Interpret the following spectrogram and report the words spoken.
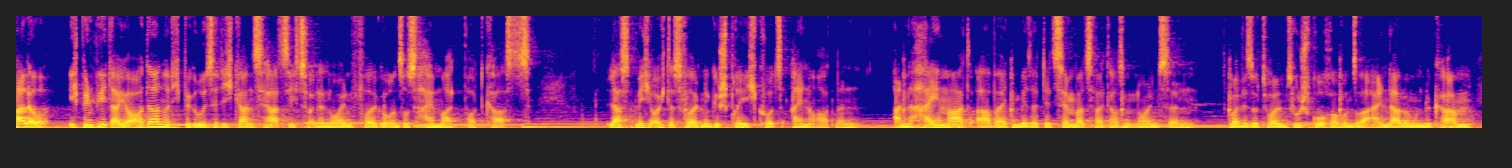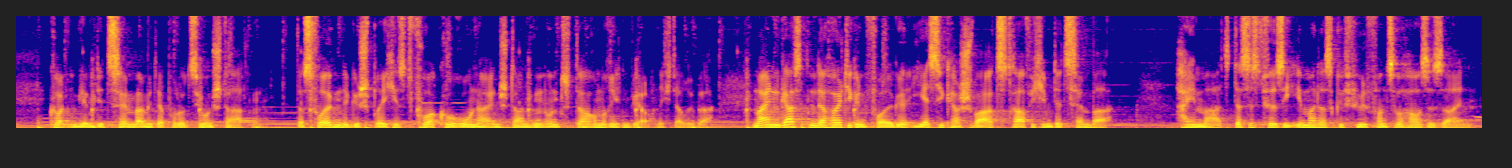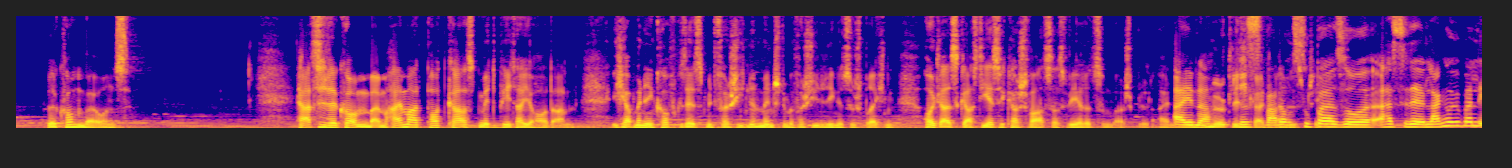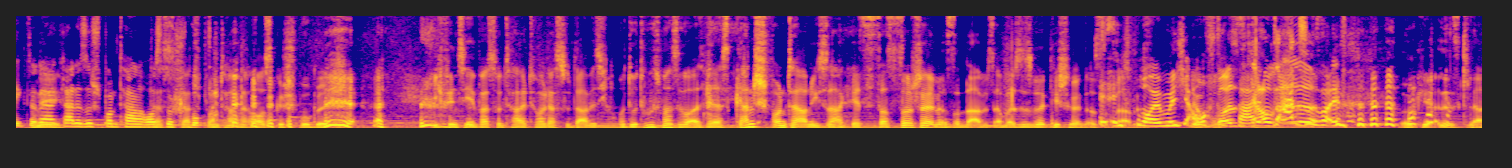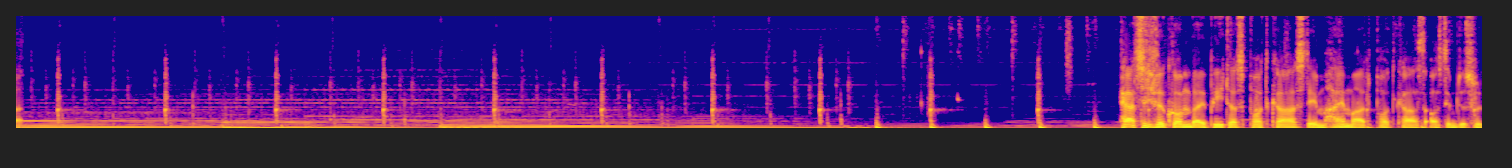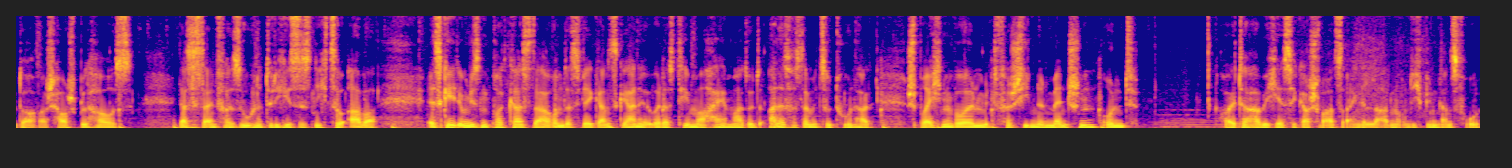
Hallo, ich bin Peter Jordan und ich begrüße dich ganz herzlich zu einer neuen Folge unseres Heimat-Podcasts. Lasst mich euch das folgende Gespräch kurz einordnen. An Heimat arbeiten wir seit Dezember 2019. Weil wir so tollen Zuspruch auf unsere Einladungen bekamen, konnten wir im Dezember mit der Produktion starten. Das folgende Gespräch ist vor Corona entstanden und darum reden wir auch nicht darüber. Meinen Gast in der heutigen Folge, Jessica Schwarz, traf ich im Dezember. Heimat, das ist für sie immer das Gefühl von Zuhause sein. Willkommen bei uns. Herzlich willkommen beim Heimat-Podcast mit Peter Jordan. Ich habe mir in den Kopf gesetzt, mit verschiedenen Menschen über verschiedene Dinge zu sprechen. Heute als Gast Jessica Schwarz, das wäre zum Beispiel eine Einer. Möglichkeit. Das war doch super Themas. so. Hast du dir lange überlegt oder Nee. gerade so spontan Das ist gerade spontan herausgeschwubbelt. Ich finde es jedenfalls total toll, dass du da bist. Und du tust mal so, als wäre das ganz spontan. Ich sage jetzt, ist das so schön, dass du da bist. Aber es ist wirklich schön, dass du da Ich bist. freue mich Du auch freust dich total, auch, da zu sein. Okay, alles klar. Herzlich willkommen bei Peters Podcast, dem Heimat-Podcast aus dem Düsseldorfer Schauspielhaus. Das ist ein Versuch, natürlich ist es nicht so, aber es geht um diesen Podcast darum, dass wir ganz gerne über das Thema Heimat und alles, was damit zu tun hat, sprechen wollen mit verschiedenen Menschen und Heute habe ich Jessica Schwarz eingeladen und ich bin ganz froh,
